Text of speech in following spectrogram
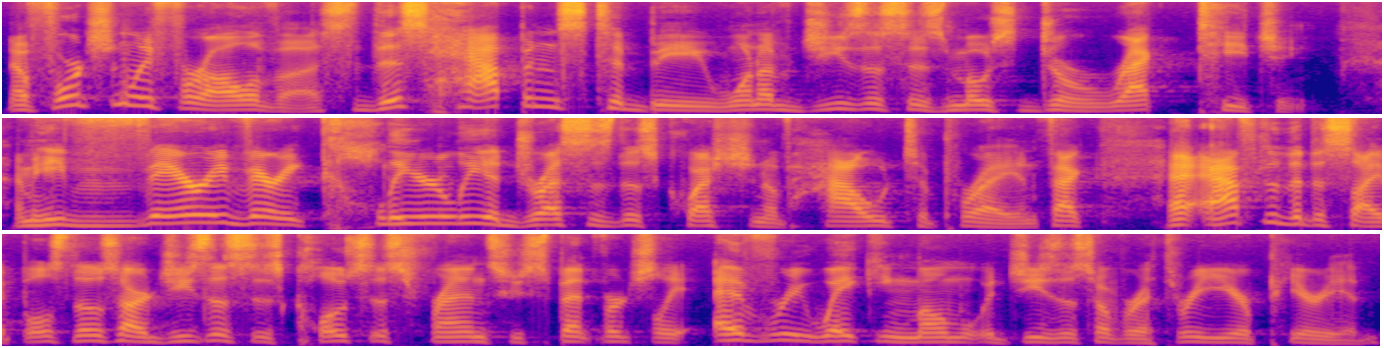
Now, fortunately for all of us, this happens to be one of Jesus' most direct teaching. I mean, he very, very clearly addresses this question of how to pray. In fact, after the disciples, those are Jesus' closest friends who spent virtually every waking moment with Jesus over a three year period.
